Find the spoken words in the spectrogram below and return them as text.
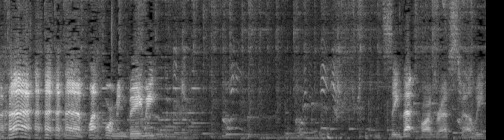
Platforming, baby. Let's save that progress, shall we?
